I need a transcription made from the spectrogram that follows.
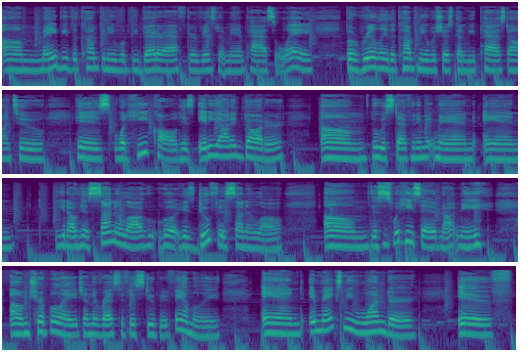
um, maybe the company would be better after Vince McMahon passed away, but really the company was just going to be passed on to his what he called his idiotic daughter, um, who was Stephanie McMahon, and you know his son-in-law, who, who his doofus son-in-law, Um, this is what he said, not me. Um, Triple H and the rest of his stupid family. And it makes me wonder if,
